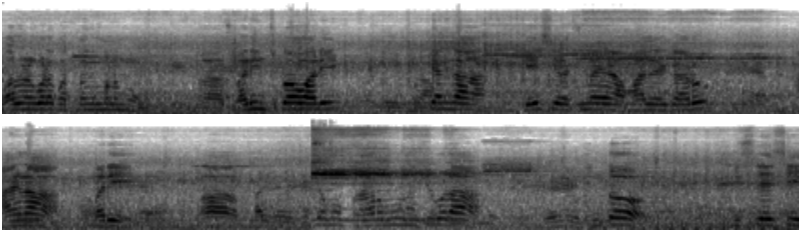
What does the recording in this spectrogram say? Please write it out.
వాళ్ళని కూడా కొంతమంది మనము స్మరించుకోవాలి. ముఖ్యంగా కేసీ లక్ష్మయ్య మాలయ్య గారు ఆయన మరి ఉద్యమం ప్రారంభం నుంచి కూడా ఎంతో మిస్ చేసి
